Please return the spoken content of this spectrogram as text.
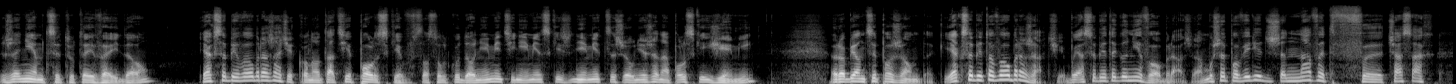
że Niemcy tutaj wejdą, jak sobie wyobrażacie konotacje polskie w stosunku do Niemiec i niemieccy żołnierze na polskiej ziemi, robiący porządek? Jak sobie to wyobrażacie? Bo ja sobie tego nie wyobrażam. Muszę powiedzieć, że nawet w czasach E,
